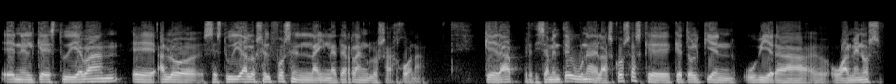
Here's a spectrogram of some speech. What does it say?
en el que estudiaban, se estudia a los elfos en la Inglaterra anglosajona que era precisamente una de las cosas que, Tolkien hubiera, o al menos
